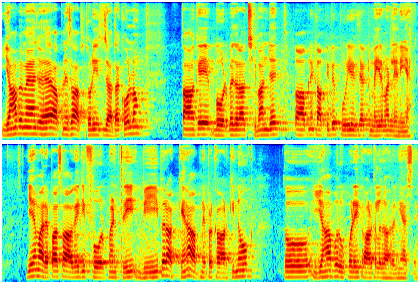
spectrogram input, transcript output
यहाँ पे मैं जो है अपने हिसाब से थोड़ी ज़्यादा खोल रहा हूँ, ताकि बोर्ड पे ज़रा अच्छी बन जाए। तो आपने कापी पे पूरी एग्जैक्ट मेज़रमेंट लेनी है। ये हमारे पास आ गई जी फोर पॉइंट थ्री बी पर रख के ना अपने प्रकार की नोक। तो यहाँ पर ऊपर एक आर्क लगा लेनी है ऐसे।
